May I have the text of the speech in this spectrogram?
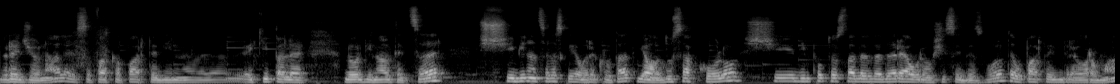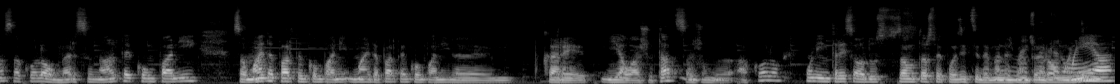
regionale, să facă parte din uh, echipele lor din alte țări și bineînțeles că i-au recrutat, i-au adus acolo și din punctul ăsta de vedere au reușit să-i dezvolte, o parte dintre ei au rămas acolo, au mers în alte companii sau mai departe în companii, mai departe în companiile care i-au ajutat să ajungă acolo. Unii dintre ei s-au, adus, s-au întors pe poziții de management în România, România,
